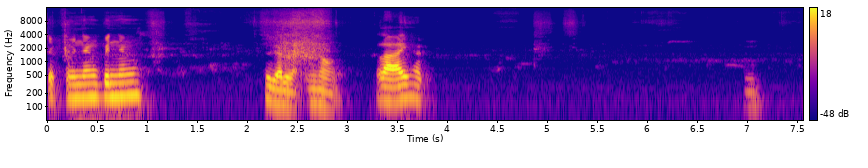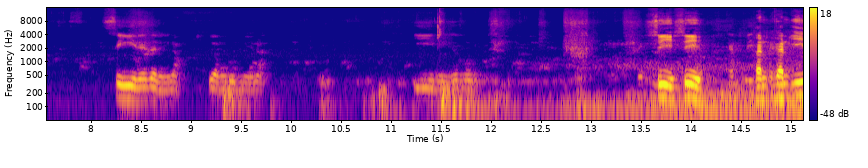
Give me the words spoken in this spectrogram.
จะเป็นยังเป็นยัง คือกันแหละพี่น้องหลายครับซีเลยตัวนี้เนาะเครื่องรุ่นนี้เนาะอีนี่ก็ผมสี่สี่คันคันอี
